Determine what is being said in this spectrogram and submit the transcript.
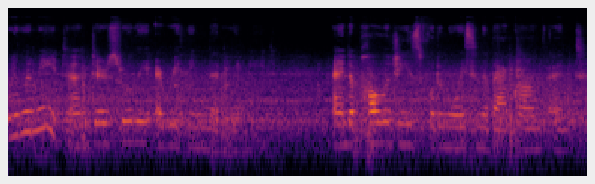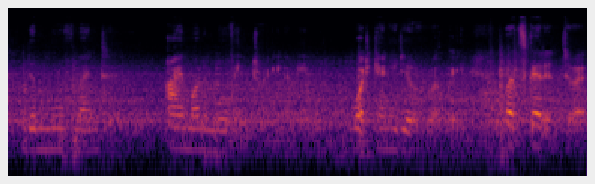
really neat, and there's really everything that we need. And apologies for the noise in the background and the movement. I'm on a moving train. I mean, what can you do, really? Let's get into it.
